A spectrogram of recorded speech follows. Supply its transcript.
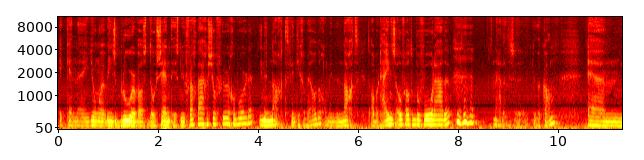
ik ken een jongen wiens broer was docent, is nu vrachtwagenchauffeur geworden. In de nacht, vindt hij geweldig, om in de nacht het Albert Heijnens overal te bevoorraden. nou, dat, is, eh, dat kan. Ehm,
